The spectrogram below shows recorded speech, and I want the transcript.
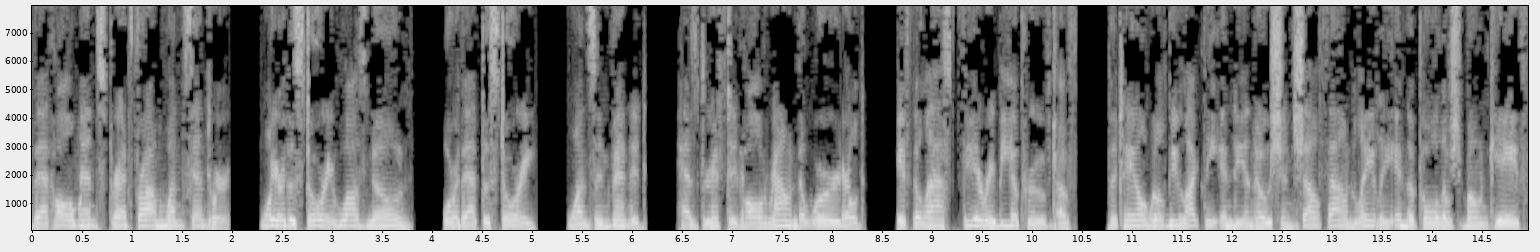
that all men spread from one center, where the story was known, or that the story, once invented, has drifted all round the world. If the last theory be approved of, the tale will be like the Indian Ocean shell found lately in the Polish bone cave,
